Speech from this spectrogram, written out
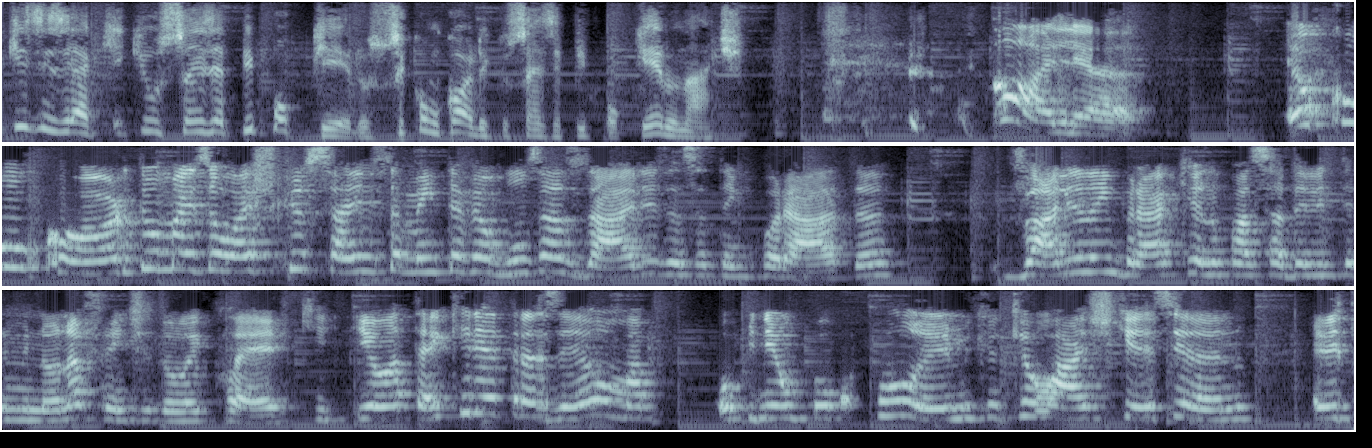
quis dizer aqui que o Sainz é pipoqueiro. Você concorda que o Sainz é pipoqueiro, Nath? Olha, eu concordo, mas eu acho que o Sainz também teve alguns azares essa temporada. Vale lembrar que ano passado ele terminou na frente do Leclerc. E eu até queria trazer uma opinião um pouco polêmica, que eu acho que esse ano ele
